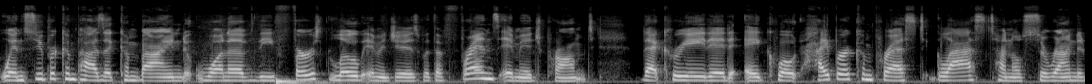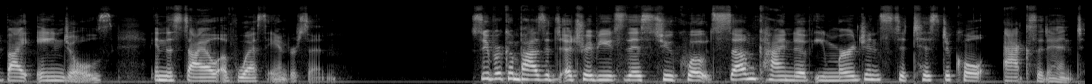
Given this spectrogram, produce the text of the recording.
when Super Composite combined one of the first Loab images with a friend's image prompt that created a quote hyper compressed glass tunnel surrounded by angels in the style of Wes Anderson. Supercomposite attributes this to, quote, some kind of emergent statistical accident,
